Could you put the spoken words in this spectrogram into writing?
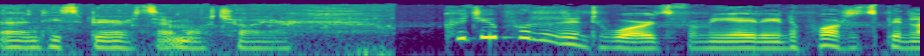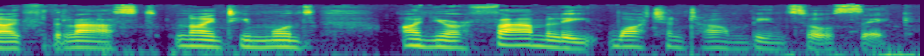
and his spirits are much higher. Could you put it into words for me Aileen what it's been like for the last 19 months on your family watching Tom being so sick?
